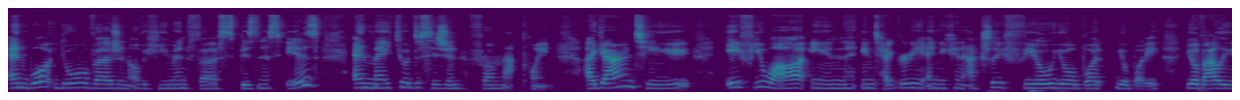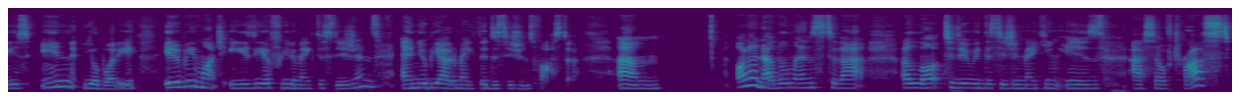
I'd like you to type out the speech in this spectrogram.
and what your version of a human first business is and make your decision from that point. I guarantee you, if you are in integrity and you can actually feel your body your body your values in your body it'll be much easier for you to make decisions and you'll be able to make the decisions faster um, on another lens to that, a lot to do with decision making is our self trust,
